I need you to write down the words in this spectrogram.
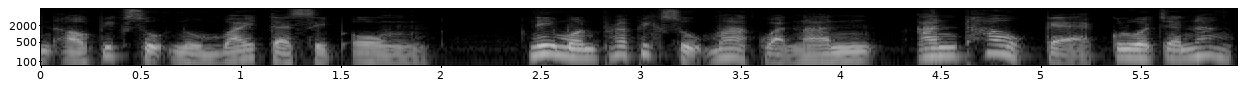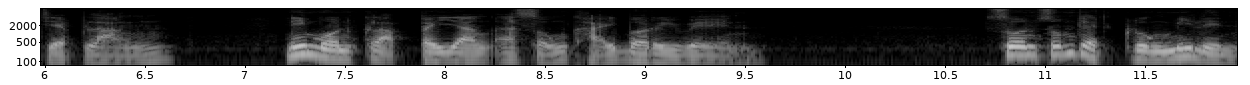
นเอาภิกษุหนุ่มไว้แต่สิบองค์ นิมนต์พระภิกษุมากกว่านั้น อันเท่าแก่กลัวจะนั่งเจ็บหลัง นิมนต์กลับไปยังอสงไขยบริเวณ ส่วนสมเด็จกรุงมิลิน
